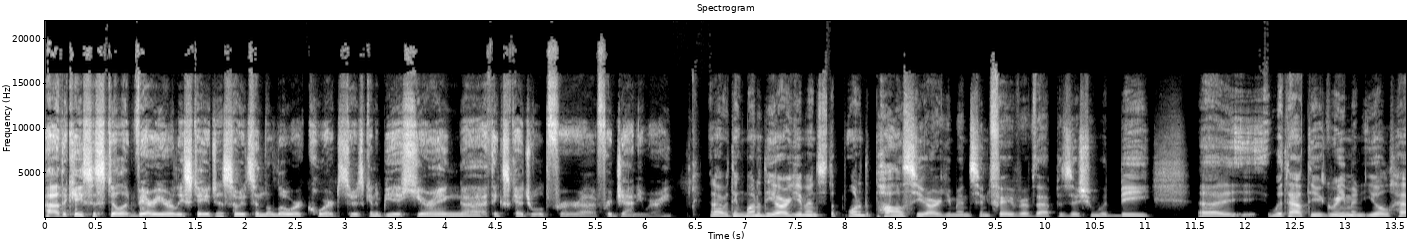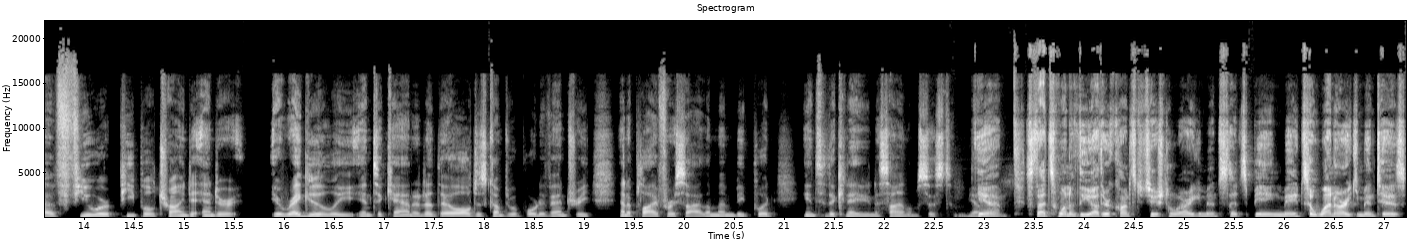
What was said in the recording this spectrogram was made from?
Uh, the case is still at very early stages, so it's in the lower courts. There's going to be a hearing, uh, I think, scheduled for uh, for January. And I would think one of the arguments, the, one of the policy arguments in favor of that position would be, uh, without the agreement, you'll have fewer people trying to enter irregularly into Canada, they'll all just come to a port of entry and apply for asylum and be put into the Canadian asylum system. Yep. Yeah. So that's one of the other constitutional arguments that's being made. So one argument is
